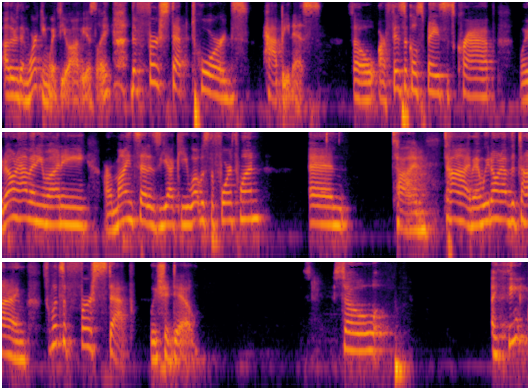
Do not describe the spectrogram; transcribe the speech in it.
other than working with you, obviously, the first step towards happiness? So our physical space is crap. We don't have any money. Our mindset is yucky. What was the fourth one? And time. Time. And we don't have the time. So what's the first step we should do? So I think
